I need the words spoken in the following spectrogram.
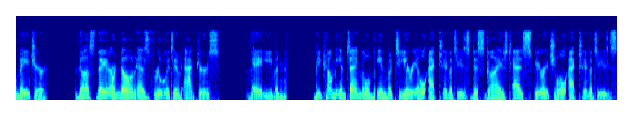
nature. Thus they are known as fruitive actors. They even become entangled in material activities disguised as spiritual activities.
